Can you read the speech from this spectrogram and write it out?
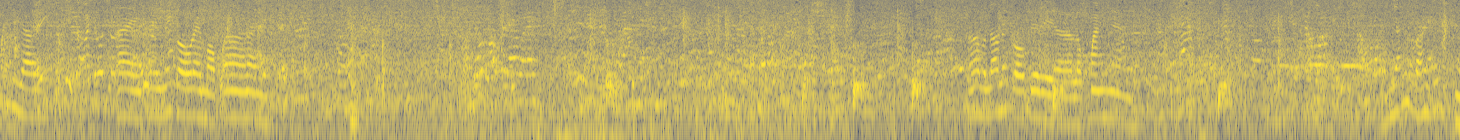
mấy năm giờ? Đây đây mấy cô đây một à, đây đó bên đó mấy cô kia thì à, măng nha. Cũng nhắn nó ba chút.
